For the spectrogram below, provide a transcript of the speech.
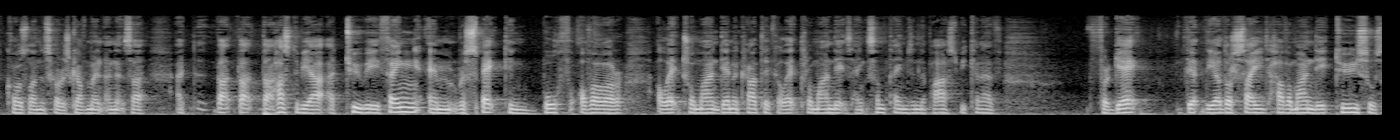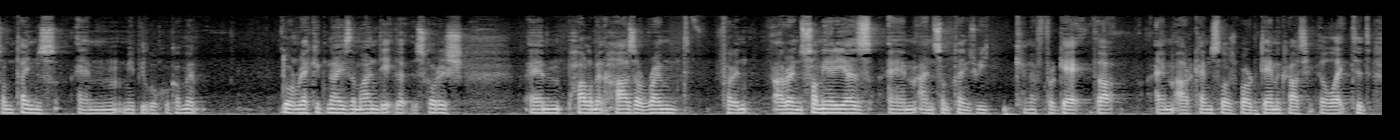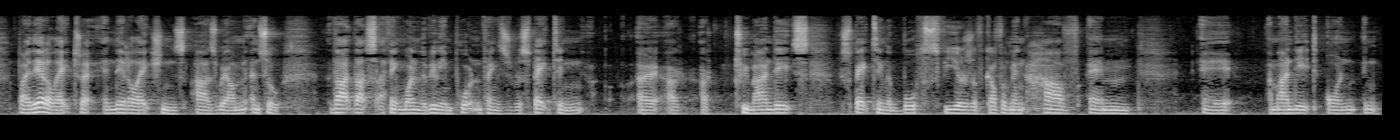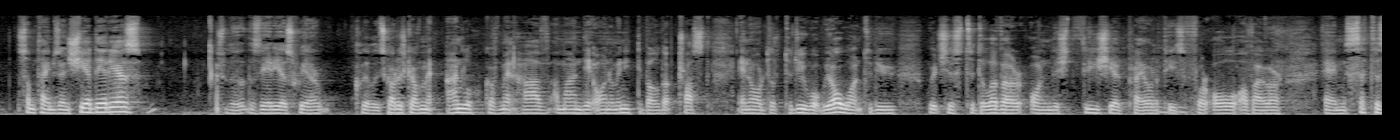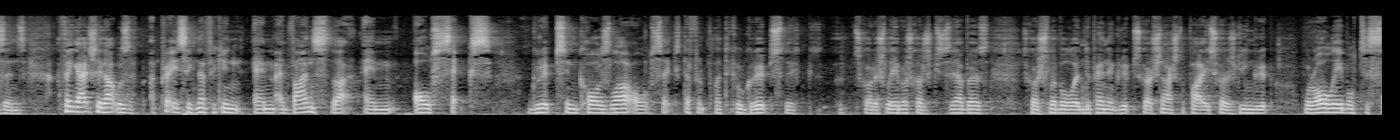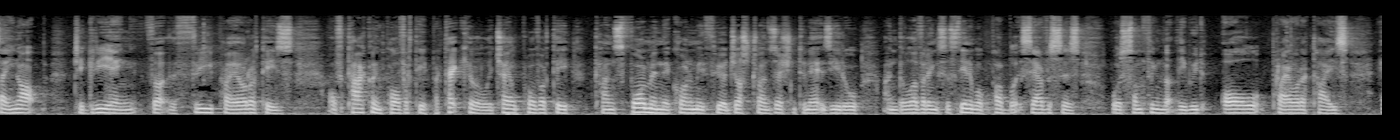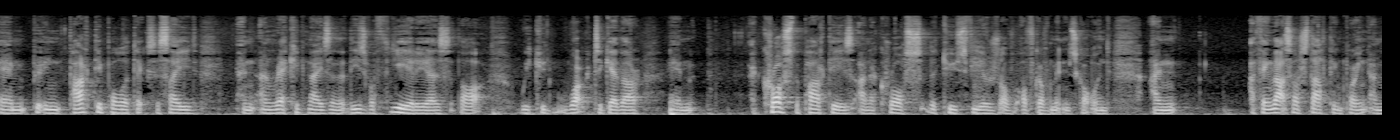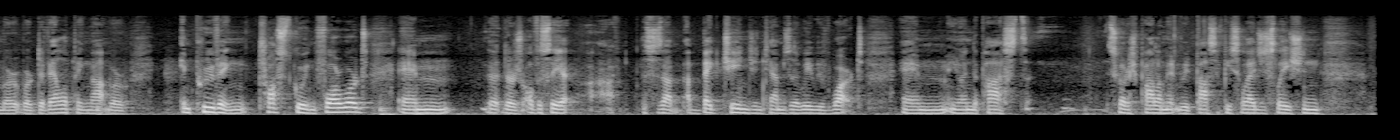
COSLA and the Scottish Government, and it's a, a that, that that has to be a, a two-way thing, um, respecting both of our electoral man, democratic electoral mandates. I think sometimes in the past we kind of forget that the other side have a mandate too, so sometimes um, maybe local government don't recognise the mandate that the Scottish um, Parliament has around for in, around some areas, um, and sometimes we kind of forget that um, our councillors were democratically elected by their electorate in their elections as well. And so that, that's, I think, one of the really important things is respecting our, our, our two mandates, respecting that both spheres of government have um, a, eh, a mandate on in, sometimes in shared areas. So there's areas where clearly the Scottish Government and local government have a mandate on and we need to build up trust in order to do what we all want to do, which is to deliver on the three shared priorities mm -hmm. for all of our um, citizens. I think actually that was a pretty significant um, advance that um, all six groups in COSLA, all six different political groups, the Scottish Labour, Scottish Conservatives, Scottish Liberal Independent Group, Scottish National Party, Scottish Green Group, were all able to sign up to agreeing that the three priorities of tackling poverty, particularly child poverty, transforming the economy through a just transition to net zero and delivering sustainable public services was something that they would all prioritise, um, putting party politics aside and, and recognising that these were three areas that we could work together um, across the parties and across the two spheres of, of government in Scotland. And I think that's our starting point, and we're, we're developing that. We're improving trust going forward. Um, there's obviously a, a, this is a, a big change in terms of the way we've worked. Um, you know, in the past, the Scottish Parliament would pass a piece of legislation,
